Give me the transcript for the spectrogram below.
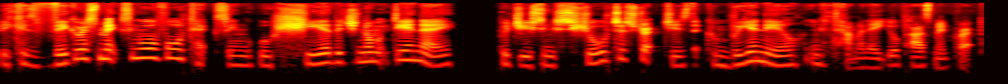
because vigorous mixing or vortexing will shear the genomic DNA, producing shorter stretches that can re-anneal and contaminate your plasmid prep.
